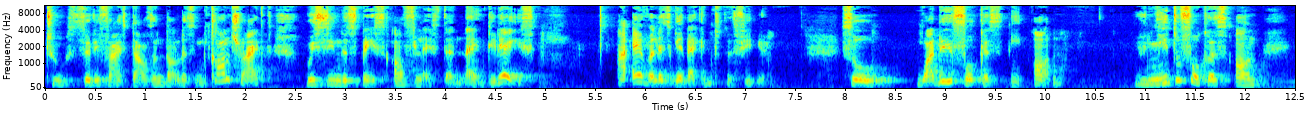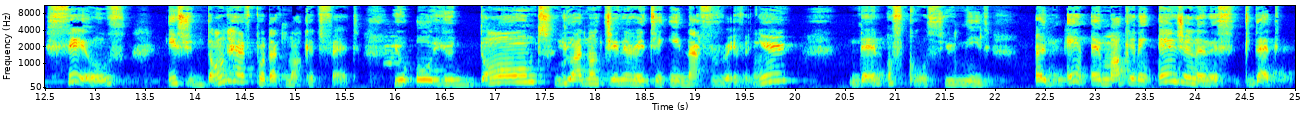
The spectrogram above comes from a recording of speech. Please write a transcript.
to $35,000 in contract within the space of less than 90 days. However, let's get back into this video. So, what do you focus on? You need to focus on sales. If you don't have product market fit you or you don't you are not generating enough revenue then of course you need an, a marketing engine and that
